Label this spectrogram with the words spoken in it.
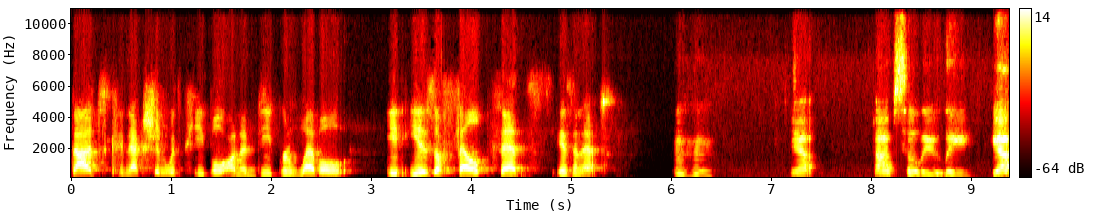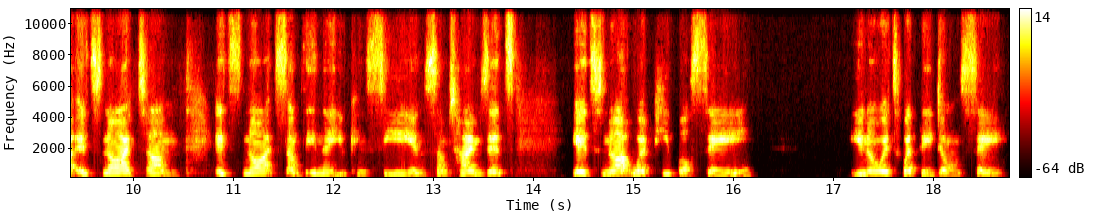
that connection with people on a deeper level, it is a felt sense, isn't it? Mm-hmm. Yeah, absolutely. Yeah, it's not um it's not something that you can see and sometimes it's it's not what people say. You know, it's what they don't say.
